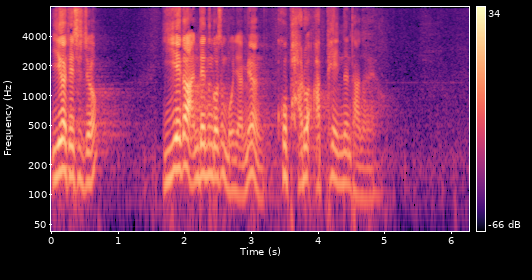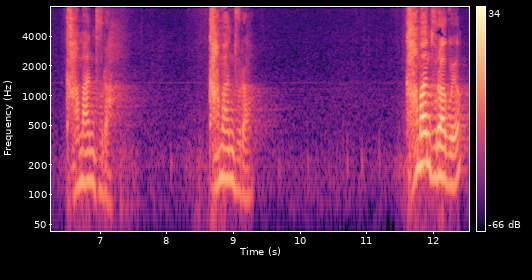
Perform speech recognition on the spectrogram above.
이해가 되시죠? 이해가 안 되는 것은 뭐냐면 그 바로 앞에 있는 단어예요. 가만두라. 가만두라. 가만두라고요?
